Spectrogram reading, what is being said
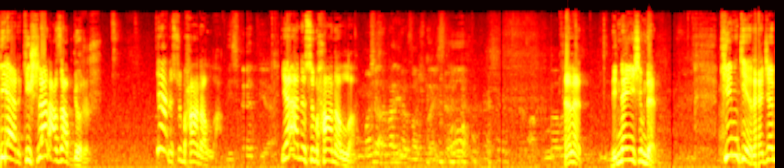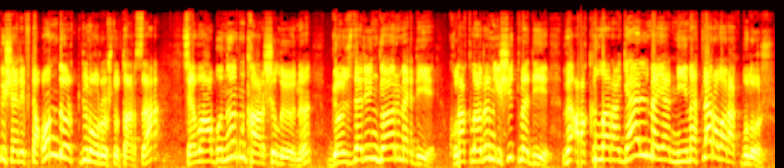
diğer kişiler azap görür. Yani Subhanallah. Yani Subhanallah. Evet. Dinleyin şimdi. Kim ki Recep-i Şerif'te 14 gün oruç tutarsa sevabının karşılığını gözlerin görmediği, kulakların işitmediği ve akıllara gelmeyen nimetler olarak bulur.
